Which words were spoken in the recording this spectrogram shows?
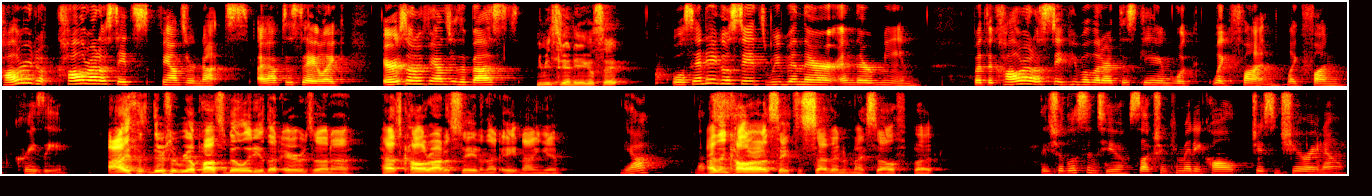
Colorado Colorado State's fans are nuts. I have to say, like Arizona fans are the best. You mean San Diego State? Well, San Diego State's we've been there and they're mean, but the Colorado State people that are at this game look like fun, like fun, crazy. I think there's a real possibility that Arizona has Colorado State in that eight nine game. Yeah, I think Colorado State's a seven myself, but they should listen to you. Selection committee, call Jason Shear right now.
